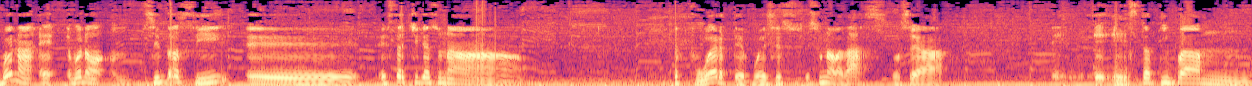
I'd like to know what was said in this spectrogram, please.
Bueno, eh, bueno, siento así, eh, esta chica es una... Es fuerte, pues, es, es una badass. O sea, eh, eh, esta tipa mm,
